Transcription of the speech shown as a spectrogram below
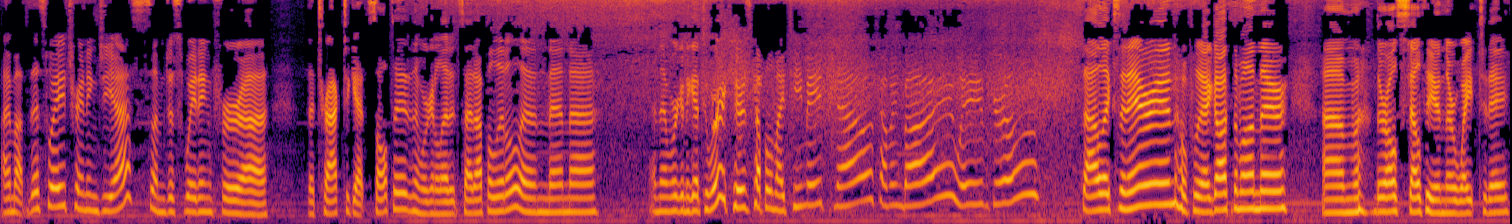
I'm up this way training GS. I'm just waiting for. Uh, the track to get salted and then we're going to let it set up a little and then uh, and then we're going to get to work. Here's a couple of my teammates now coming by. Wave girls. It's Alex and Erin. Hopefully I got them on there. Um, they're all stealthy and they're white today.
